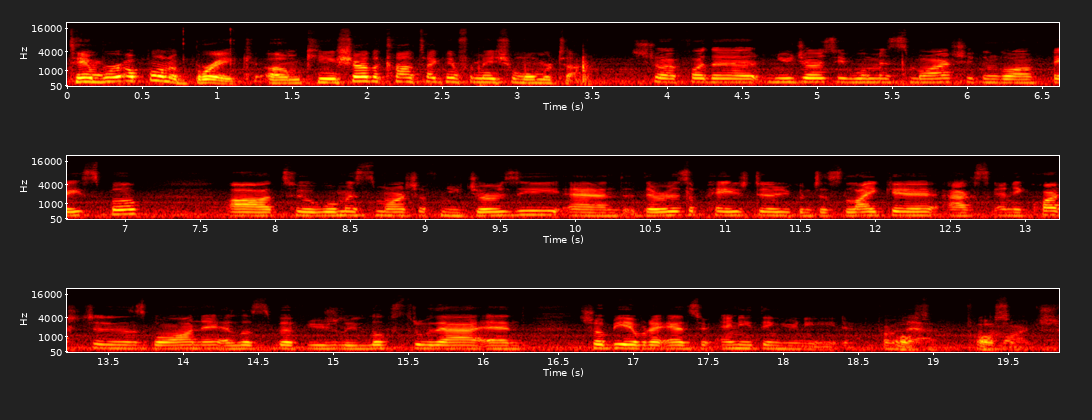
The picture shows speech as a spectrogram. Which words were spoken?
tam we're up on a break um, can you share the contact information one more time Sure. For the New Jersey Women's March, you can go on Facebook uh, to Women's March of New Jersey, and there is a page there. You can just like it, ask any questions, go on it. Elizabeth usually looks through that, and she'll be able to answer anything you need from that Awesome. from Awesome. the March.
